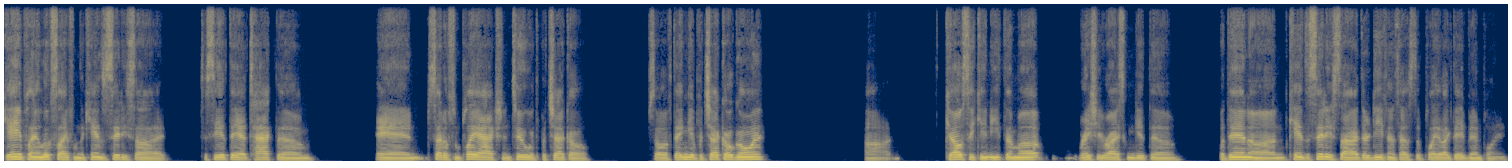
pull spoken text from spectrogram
Game plan looks like from the Kansas City side to see if they attack them and set up some play action too with Pacheco. So if they can get Pacheco going, uh, Kelce can eat them up. Rashee Rice can get them. But then on Kansas City side, their defense has to play like they've been playing.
